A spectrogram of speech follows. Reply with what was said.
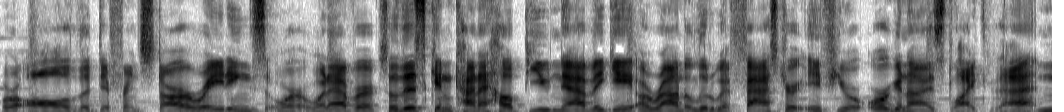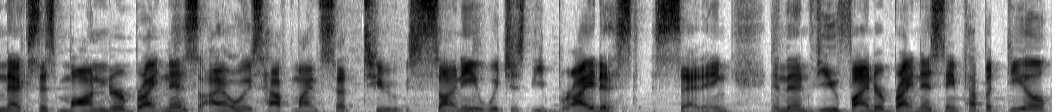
or all the different star ratings or whatever. So this can kind of help you navigate around a little bit faster if you're organized like that. Next is monitor brightness. I always have mine set to sunny, which is the brightest setting. And then viewfinder brightness, same type of deal,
